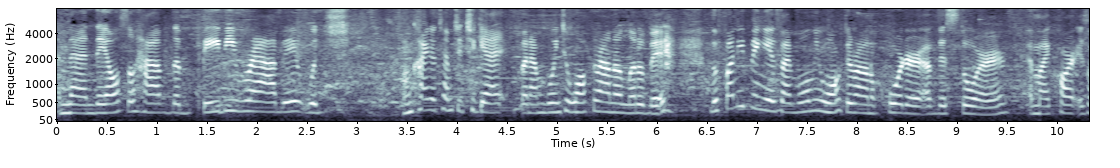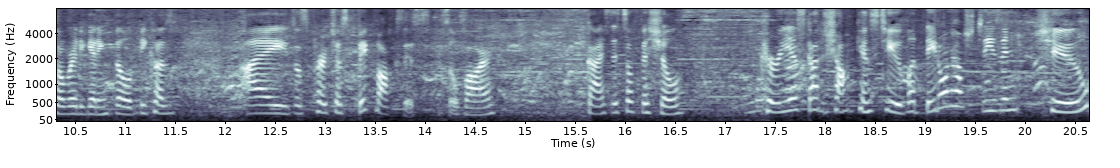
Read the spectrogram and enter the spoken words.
And then they also have the baby rabbit, which I'm kind of tempted to get, but I'm going to walk around a little bit. The funny thing is I've only walked around a quarter of this store and my cart is already getting filled because I just purchased big boxes so far. Guys, it's official. Korea's got Shopkins too, but they don't have season 2.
